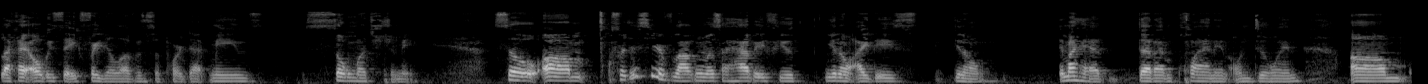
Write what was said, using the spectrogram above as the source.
like I always say, for your love and support. That means so much to me. So, um, for this year Vlogmas, I have a few, you know, ideas, you know, in my head that I'm planning on doing. Um,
